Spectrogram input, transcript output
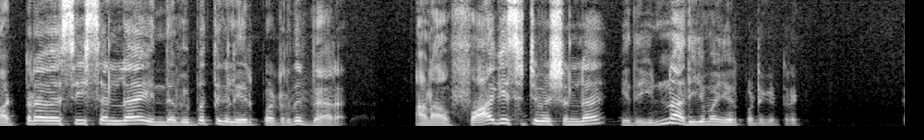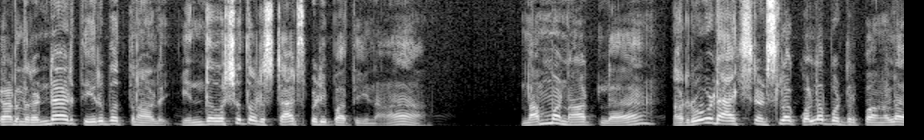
மற்ற சீசனில் இந்த விபத்துகள் ஏற்படுறது வேற. ஆனால் ஃபாகி சுச்சுவேஷனில் இது இன்னும் அதிகமாக ஏற்பட்டுக்கிட்டு இருக்கு. கடந்த ரெண்டாயிரத்தி இருபத்தி நாலு இந்த வருஷத்தோட ஸ்டாட்ஸ் படி பார்த்தீங்கன்னா நம்ம நாட்டில் ரோடு ஆக்சிடென்ட்ஸில் கொல்லப்பட்டிருப்பாங்களே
